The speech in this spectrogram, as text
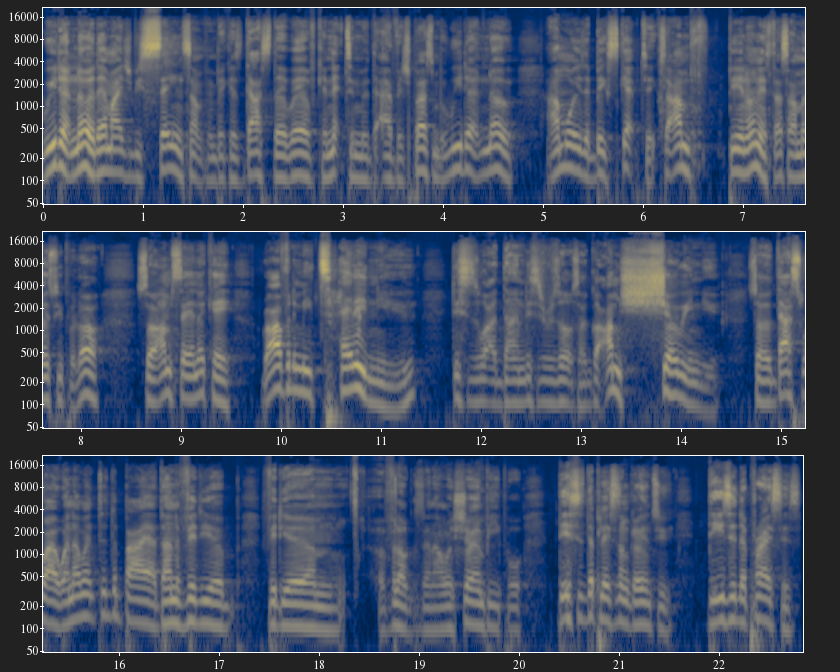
we don't know. They might just be saying something because that's their way of connecting with the average person, but we don't know. I'm always a big skeptic, so I'm being honest. That's how most people are. So I'm saying, okay, rather than me telling you this is what I've done, this is results I got. I'm showing you. So that's why when I went to Dubai, I done a video video um, vlogs, and I was showing people this is the places I'm going to. These are the prices.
